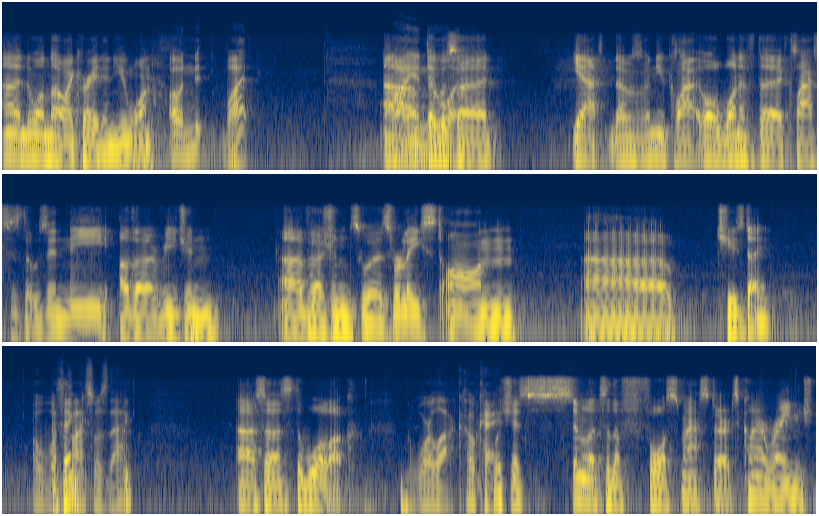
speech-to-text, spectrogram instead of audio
Uh, well, no, I created a new one. Oh, n- what? Uh, Why a there new was one? a yeah, there was a new class, or one of the classes that was in the other region uh, versions was released on uh, Tuesday. Oh, what class was that? Uh, so that's the Warlock, The Warlock. Okay. which is similar to the Force Master. It's kind of ranged,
